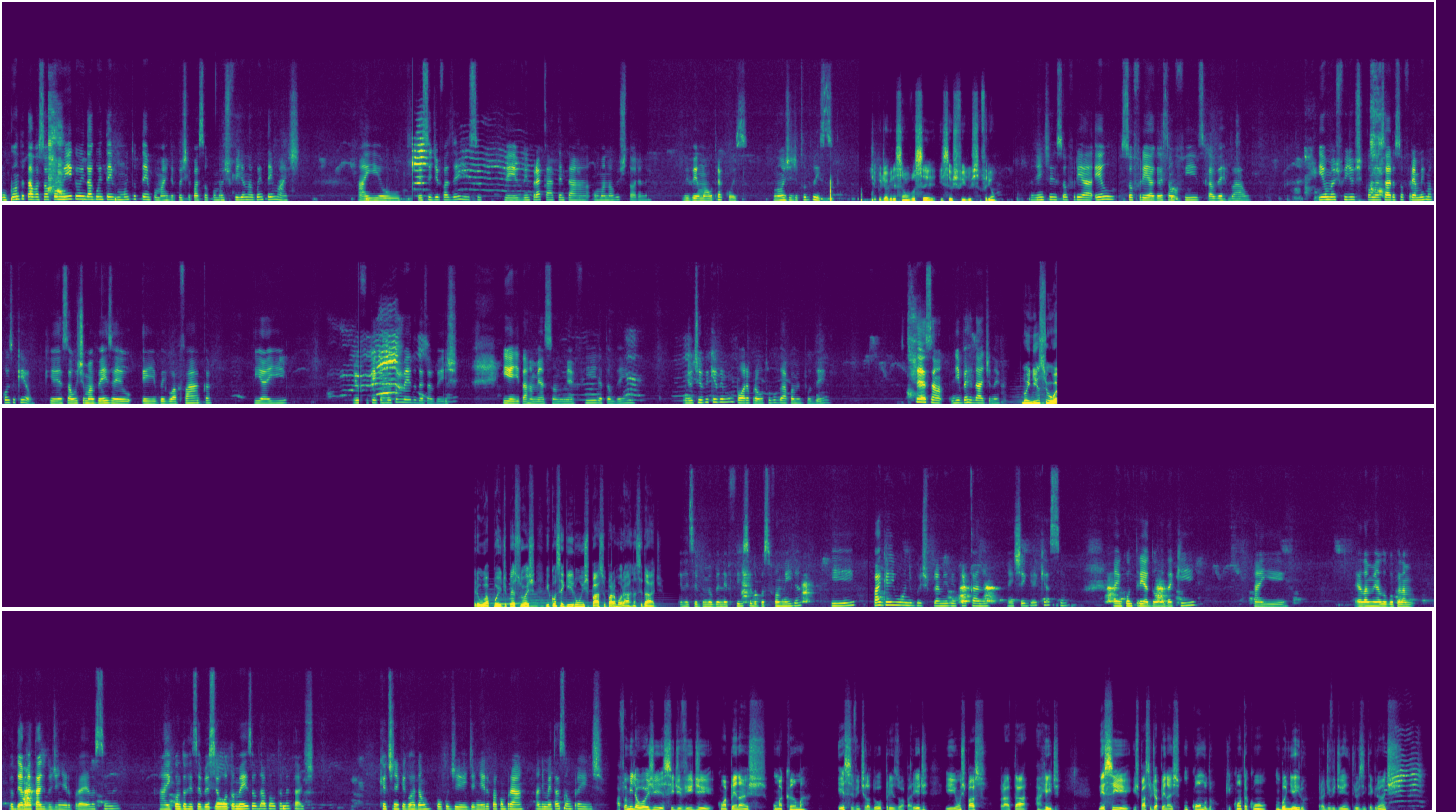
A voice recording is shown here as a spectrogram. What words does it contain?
enquanto estava só comigo, eu ainda aguentei muito tempo, mas depois que passou com meus filhos, eu não aguentei mais. Aí eu decidi fazer isso. E vim pra cá tentar uma nova história, né? Viver uma outra coisa. Longe de tudo isso. Que tipo de agressão você e seus filhos sofriam? A gente sofria, eu sofria agressão física, verbal. E os meus filhos começaram a sofrer a mesma coisa que eu. Essa última vez eu, ele pegou a faca e aí eu fiquei com muito medo dessa vez. E ele estava ameaçando minha filha também. Eu tive que vir embora para outro lugar para me poder ter essa liberdade, né? No início, o apoio de pessoas e conseguiram um espaço para morar na cidade. Eu recebi meu benefício do Bolsa Família e paguei o ônibus para mim vir para cá, né? Aí cheguei aqui assim. Aí encontrei a dona daqui, aí ela me alugou pela. Eu dei a metade do dinheiro para ela, assim, né? Aí quando eu recebesse o outro mês, eu dava outra metade. Que eu tinha que guardar um pouco de dinheiro para comprar alimentação para eles. A família hoje se divide com apenas uma cama, esse ventilador preso à parede e um espaço para atar a rede. Nesse espaço de apenas um cômodo, que conta com um banheiro para dividir entre os integrantes,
